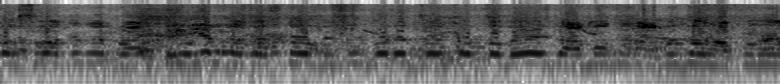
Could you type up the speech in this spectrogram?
লোকসভা কেন্দ্রের প্রার্থী বিপুল ভোটে জয় করতে হবে। এটা আমাদের আবেদন আপনাদের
